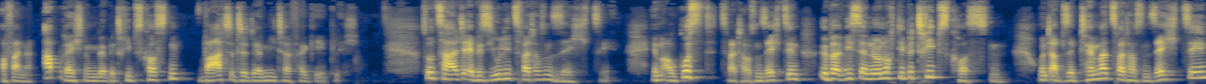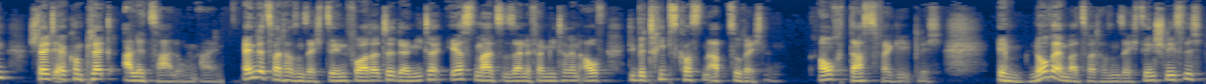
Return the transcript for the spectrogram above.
Auf eine Abrechnung der Betriebskosten wartete der Mieter vergeblich. So zahlte er bis Juli 2016. Im August 2016 überwies er nur noch die Betriebskosten und ab September 2016 stellte er komplett alle Zahlungen ein. Ende 2016 forderte der Mieter erstmals seine Vermieterin auf, die Betriebskosten abzurechnen. Auch das vergeblich. Im November 2016 schließlich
